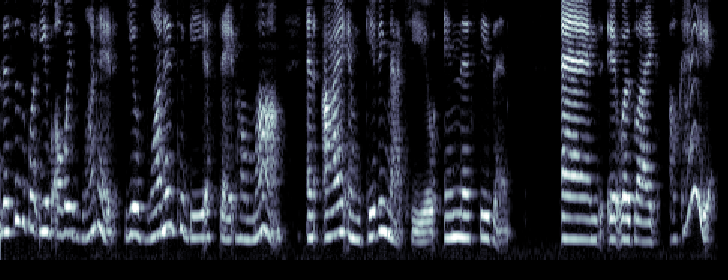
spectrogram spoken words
This is what you've always wanted. You've wanted to be a stay at home mom, and I am giving that to you in this season. And it was like, okay,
